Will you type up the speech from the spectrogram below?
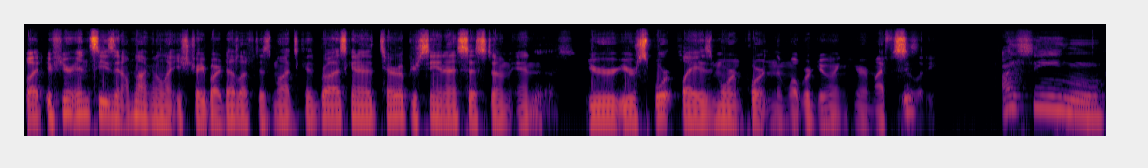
but if you're in season i'm not going to let you straight bar deadlift as much because bro that's going to tear up your cns system and Yes. your your sport play is more important than what we're doing here in my facility I seen,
